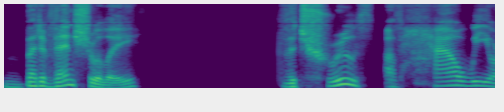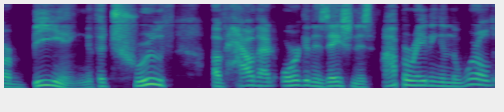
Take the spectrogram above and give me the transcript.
But eventually, the truth of how we are being, the truth of how that organization is operating in the world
